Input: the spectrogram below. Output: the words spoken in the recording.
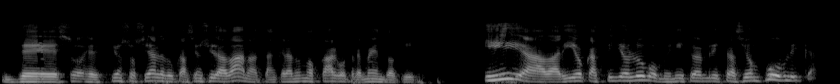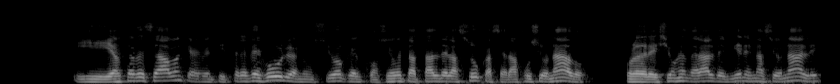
de Gestión Social, Educación Ciudadana, están creando unos cargos tremendos aquí, y a Darío Castillo Lugo, ministro de Administración Pública, y ya ustedes saben que el 23 de julio anunció que el Consejo Estatal del Azúcar será fusionado con la Dirección General de Bienes Nacionales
